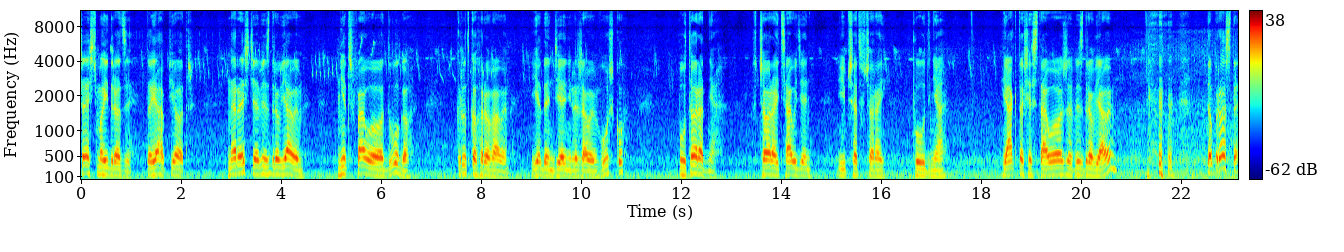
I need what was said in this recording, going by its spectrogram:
Cześć moi drodzy, to ja Piotr. Nareszcie wyzdrowiałem. Nie trwało długo. Krótko chorowałem. Jeden dzień leżałem w łóżku, półtora dnia. Wczoraj cały dzień i przedwczoraj pół dnia. Jak to się stało, że wyzdrowiałem? to proste.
